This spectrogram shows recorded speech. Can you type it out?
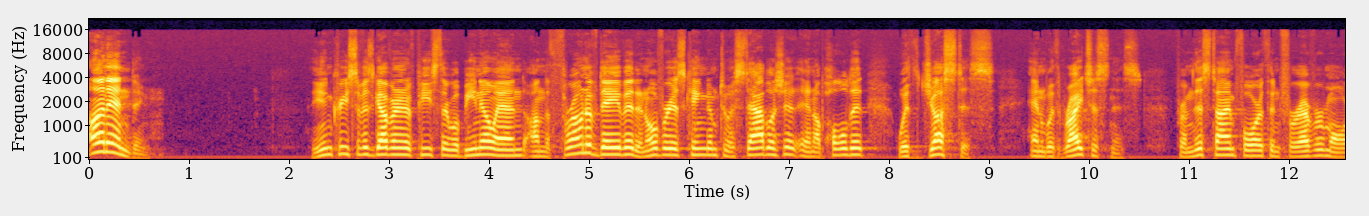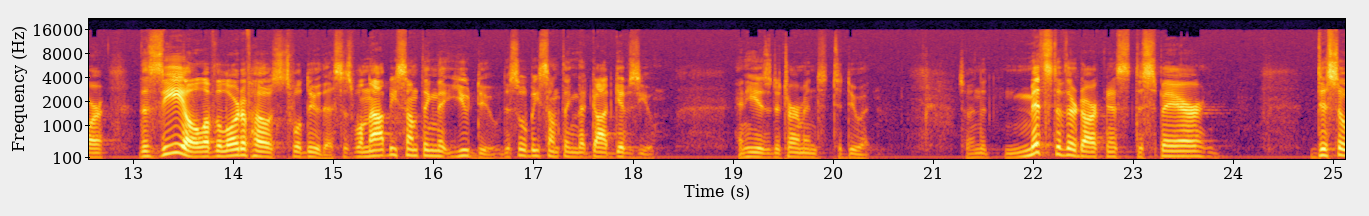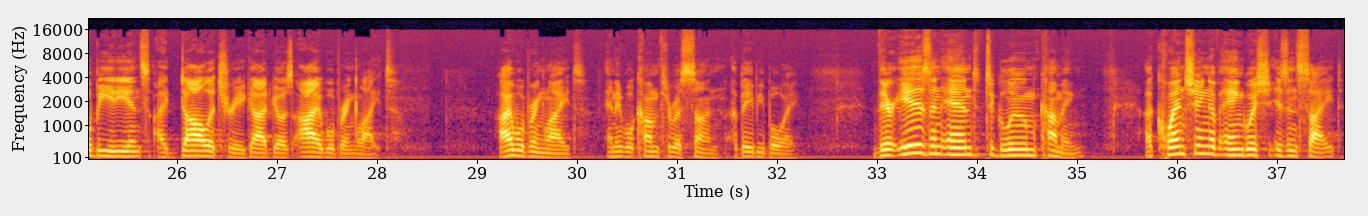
unending. The increase of his government of peace, there will be no end on the throne of David and over his kingdom to establish it and uphold it with justice and with righteousness from this time forth and forevermore. The zeal of the Lord of hosts will do this. This will not be something that you do, this will be something that God gives you. And He is determined to do it. So, in the midst of their darkness, despair, disobedience, idolatry, God goes, I will bring light. I will bring light, and it will come through a son, a baby boy. There is an end to gloom coming. A quenching of anguish is in sight.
